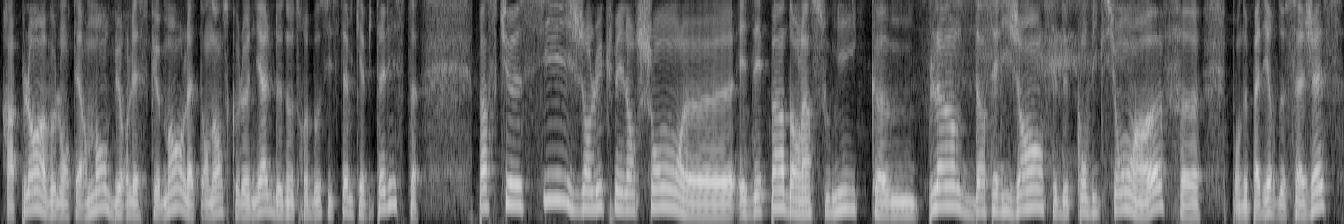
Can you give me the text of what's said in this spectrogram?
rappelant involontairement, burlesquement, la tendance coloniale de notre beau système capitaliste. Parce que si Jean-Luc Mélenchon euh, est dépeint dans l'insoumis comme plein d'intelligence et de conviction en off, pour ne pas dire de sagesse,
